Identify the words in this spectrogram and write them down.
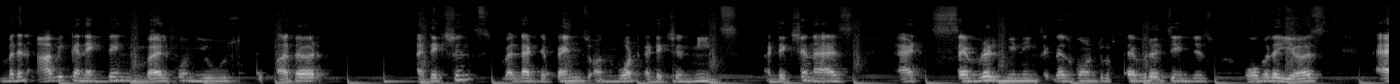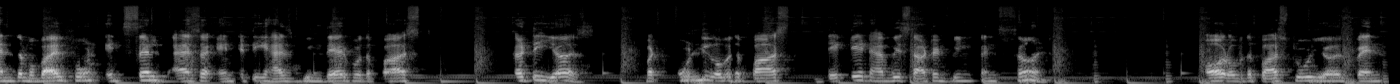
But then, are we connecting mobile phone use to other addictions? Well, that depends on what addiction means. Addiction has had several meanings, it has gone through several changes over the years. And the mobile phone itself, as an entity, has been there for the past 30 years. But only over the past decade have we started being concerned or over the past two years when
